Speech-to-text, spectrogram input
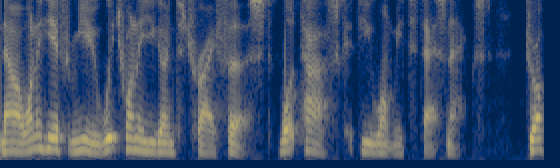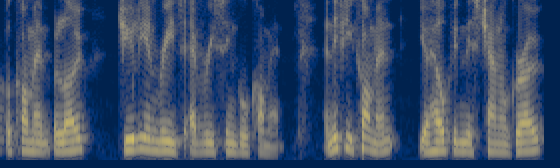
Now, I want to hear from you. Which one are you going to try first? What task do you want me to test next? Drop a comment below. Julian reads every single comment. And if you comment, you're helping this channel grow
